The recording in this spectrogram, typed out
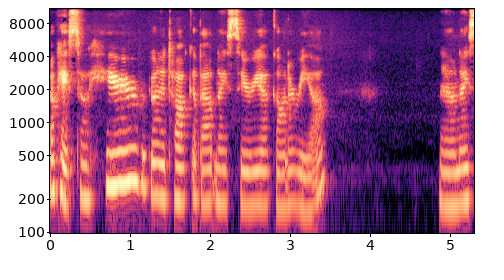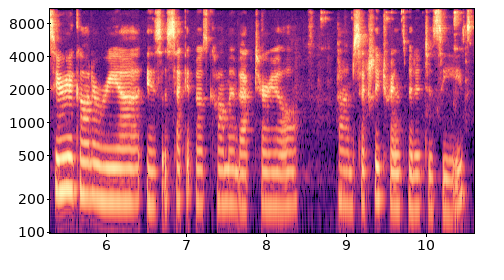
Okay, so here we're going to talk about Neisseria gonorrhea. Now, Neisseria gonorrhea is the second most common bacterial um, sexually transmitted disease,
